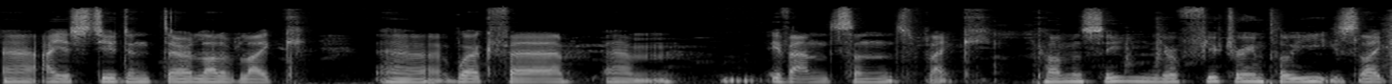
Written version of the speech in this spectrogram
uh, are a student, there are a lot of like uh, work fair um, events and like come and see your future employees. Like,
